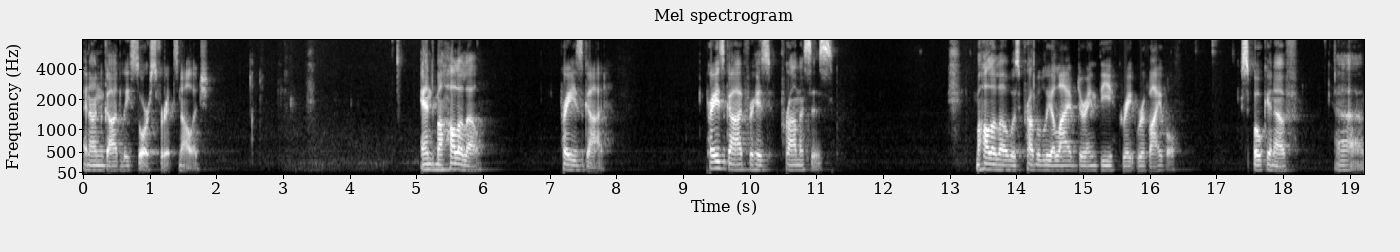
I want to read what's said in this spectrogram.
an ungodly source for its knowledge. And Mahalalel, praise God. Praise God for his promises. Mahalalel was probably alive during the Great Revival, spoken of uh,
